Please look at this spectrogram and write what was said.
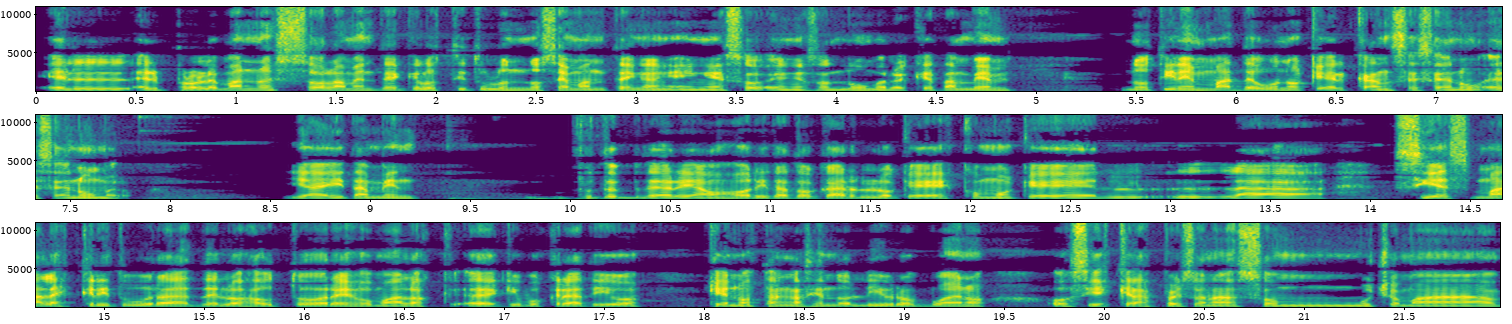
El, el, problema no es solamente que los títulos no se mantengan en, eso, en esos números, es que también no tienen más de uno que alcance ese, ese número. Y ahí también pues, deberíamos ahorita tocar lo que es como que la si es mala escritura de los autores o malos equipos creativos que no están haciendo libros buenos o si es que las personas son mucho más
